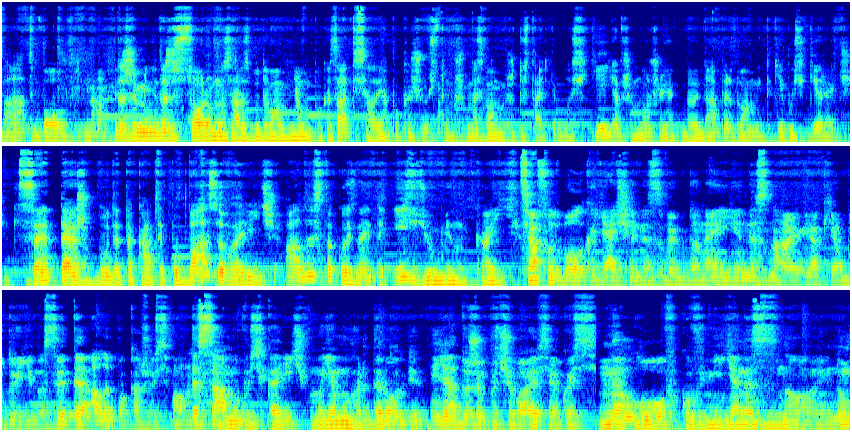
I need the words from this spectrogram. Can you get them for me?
бавовна. Даже мені даже соромно зараз буде вам в ньому показатися, але я покажусь, тому що ми з вами вже достатньо близькі. Я вже можу, якби да, перед вами такі вузькі речі. Це теж буде така, типу, базова річ, але з такою, знаєте, ізюмінкою. Ця футболка я ще не звик до неї. Не знаю, як я буду її носити, але покажусь вам. Це саме вузька річ в моєму гардеробі. І я дуже почуваюся якось неловко в ній. Я не знаю. Ну,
